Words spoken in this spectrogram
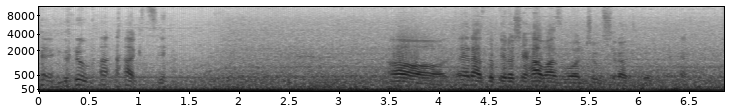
Gruba akcja. dopiero się hałas włączył w środku.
